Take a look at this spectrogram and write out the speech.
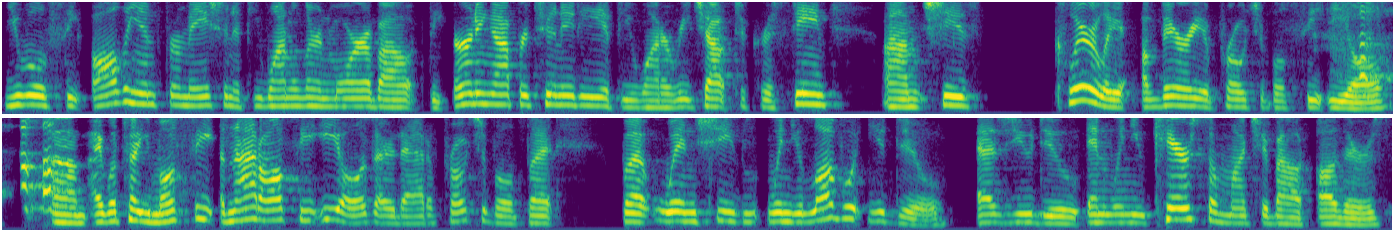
you will see all the information. If you want to learn more about the earning opportunity, if you want to reach out to Kristine, um, she's clearly a very approachable CEO. um, I will tell you, most C- not all CEOs are that approachable, but but when she when you love what you do as you do and when you care so much about others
